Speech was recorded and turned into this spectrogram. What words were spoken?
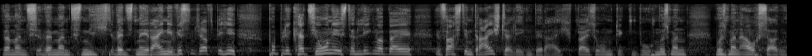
Wenn man es wenn man's nicht, wenn es eine reine wissenschaftliche Publikation ist, dann liegen wir bei fast im dreistelligen Bereich bei so einem dicken Buch, muss man, muss man auch sagen.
